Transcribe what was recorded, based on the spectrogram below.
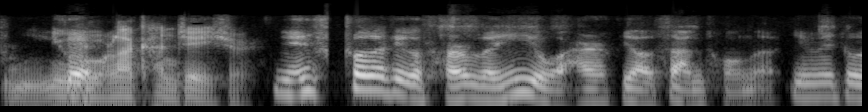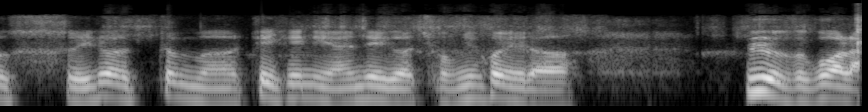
你如何来看这事儿？您说的这个词儿“文艺”，我还是比较赞同的，因为就随着这么这些年这个球迷会的日子过来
